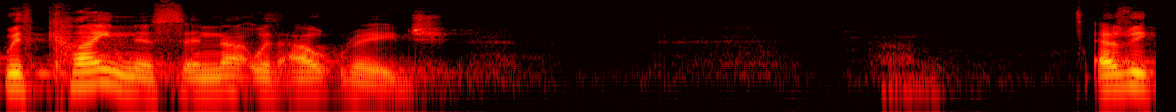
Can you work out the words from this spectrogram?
with kindness and not with outrage. As we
